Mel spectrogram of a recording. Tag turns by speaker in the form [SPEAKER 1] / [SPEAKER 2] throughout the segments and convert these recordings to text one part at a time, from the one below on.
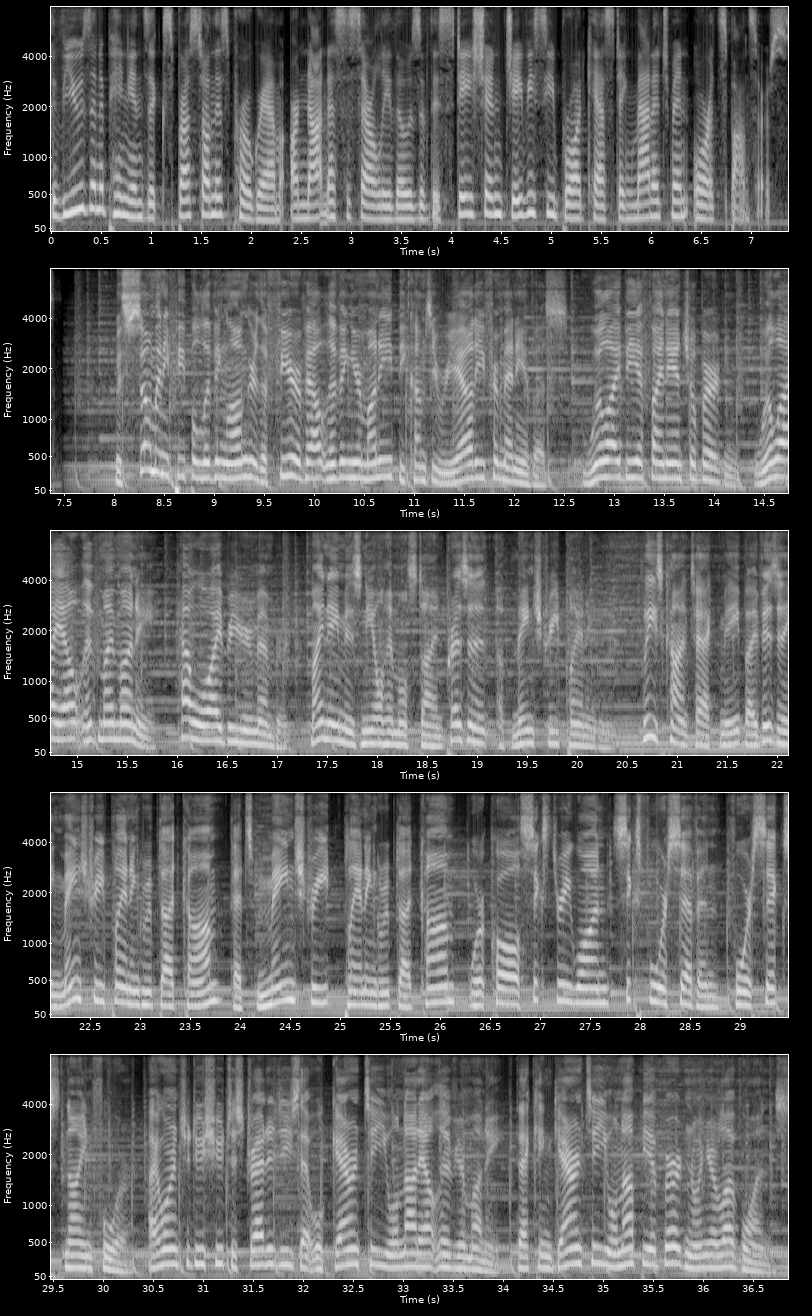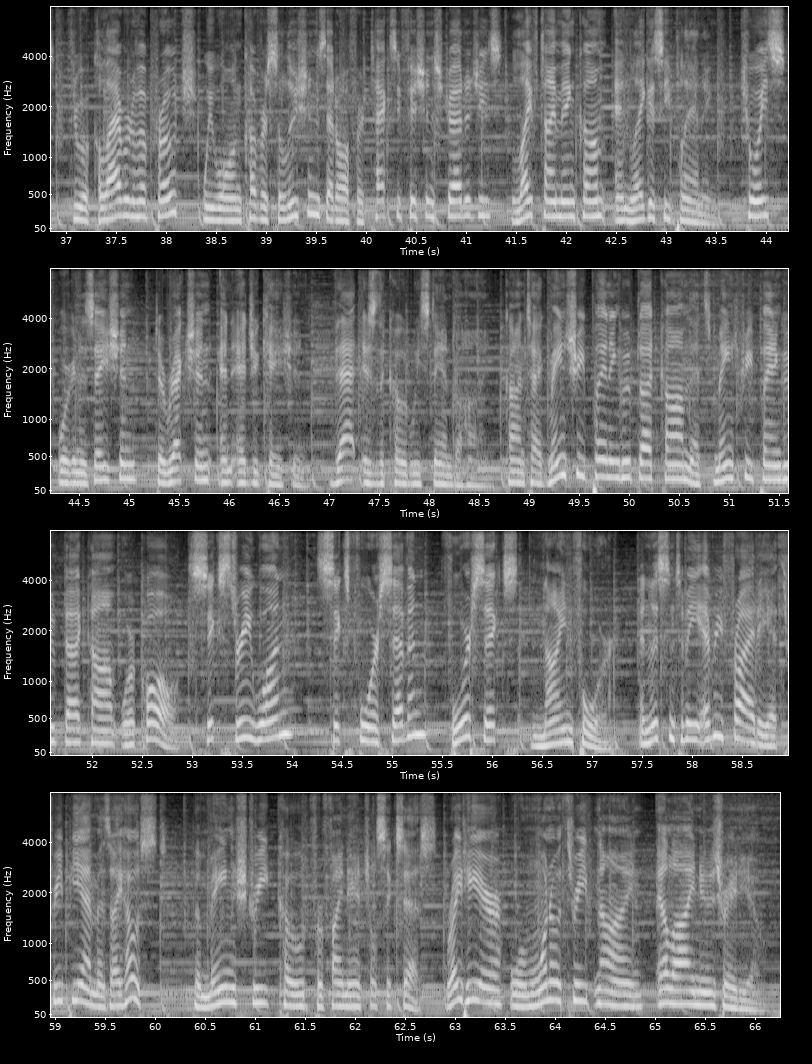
[SPEAKER 1] The views and opinions expressed on this program are not necessarily those of this station, JVC Broadcasting Management, or its sponsors.
[SPEAKER 2] With so many people living longer, the fear of outliving your money becomes a reality for many of us. Will I be a financial burden? Will I outlive my money? How will I be remembered? My name is Neil Himmelstein, president of Main Street Planning Group. Please contact me by visiting mainstreetplanninggroup.com. That's mainstreetplanninggroup.com or call 631 647 4694. I will introduce you to strategies that will guarantee you will not outlive your money, that can guarantee you will not be a burden on your loved ones. Through a collaborative approach, we will uncover solutions that offer tax efficient strategies, lifetime income, and legacy planning, choice, organization, direction, and education. That is the code we stand behind. Contact MainStreetPlanningGroup.com. That's MainStreetPlanningGroup.com or call 631 647 4694. And listen to me every Friday at 3 p.m. as I host the Main Street Code for Financial Success, right here on 1039 LI News Radio.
